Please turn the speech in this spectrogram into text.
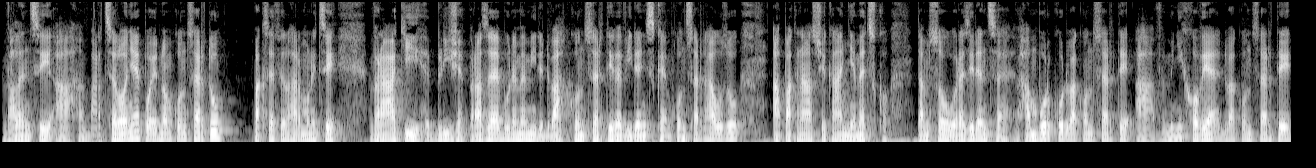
Valencii a Barceloně po jednom koncertu. Pak se filharmonici vrátí blíže Praze, budeme mít dva koncerty ve vídeňském koncerthausu a pak nás čeká Německo. Tam jsou rezidence v Hamburgu dva koncerty a v Mnichově dva koncerty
